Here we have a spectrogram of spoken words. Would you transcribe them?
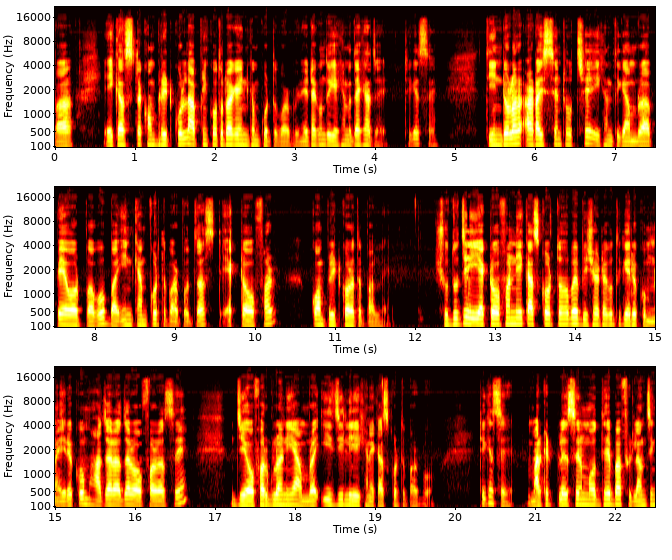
বা এই কাজটা কমপ্লিট করলে আপনি কত টাকা ইনকাম করতে পারবেন। এটা কিন্তু এখানে দেখা যায়, ঠিক আছে? তিন ডলার আঠাইশ সেন্ট হচ্ছে এখান থেকে আমরা পে আউট পাবো বা ইনকাম করতে পারব জাস্ট একটা অফার কমপ্লিট করাতে পারলে। শুধু যে এই একটা অফার নিয়ে কাজ করতে হবে বিষয়টা কিন্তু এরকম না। এরকম হাজার হাজার অফার আছে। যে অফারগুলো নিয়ে আমরা ইজিলি এখানে কাজ করতে পারব। ঠিক আছে? মার্কেট প্লেসের মধ্যে বা ফ্রিলান্সিং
